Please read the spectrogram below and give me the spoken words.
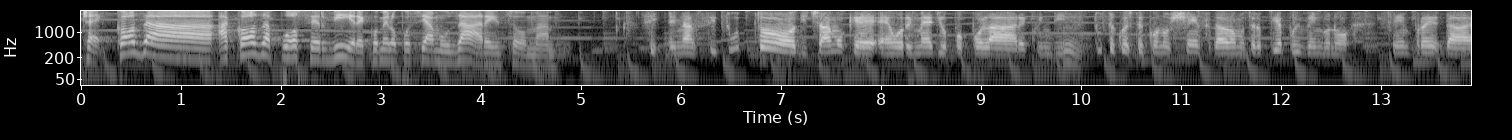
cioè cosa, a cosa può servire, come lo possiamo usare insomma? Sì, innanzitutto diciamo che è un rimedio popolare, quindi mm. tutte queste conoscenze dell'aromaterapia poi vengono sempre da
